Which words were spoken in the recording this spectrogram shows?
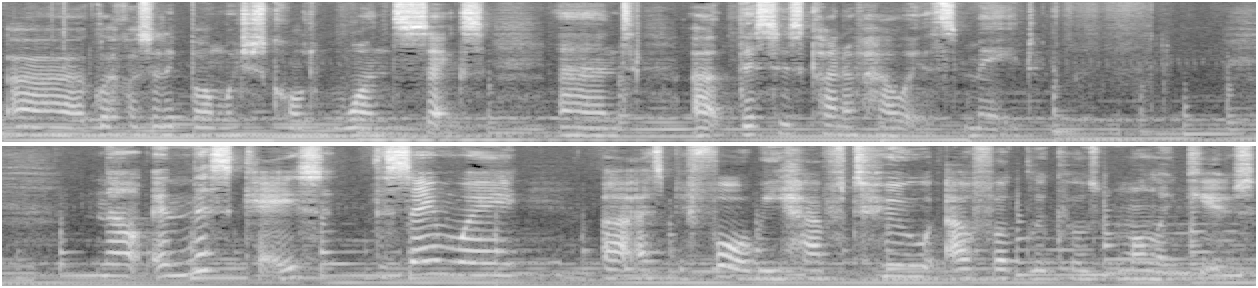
uh, glycosidic bond which is called 1,6, and uh, this is kind of how it's made. Now, in this case, the same way uh, as before, we have two alpha glucose molecules.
